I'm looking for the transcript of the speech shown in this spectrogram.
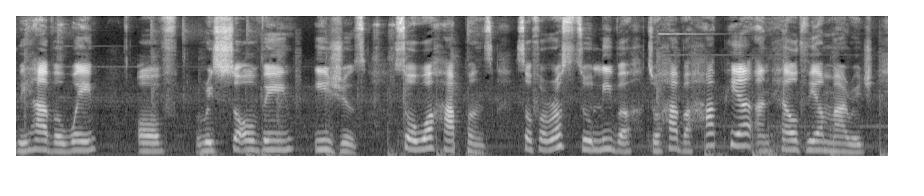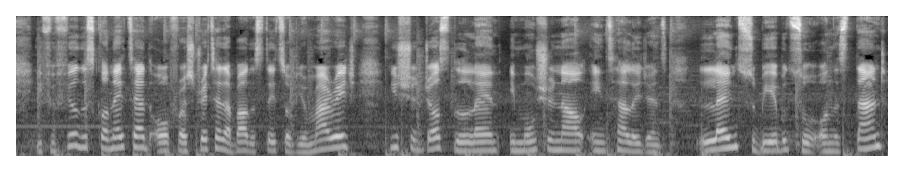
we have a way of resolving issues. So what happens? So for us to live a, to have a happier and healthier marriage if you feel disconnected or frustrated about the state of your marriage you should just learn emotional intelligence. Learn to be able to understand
